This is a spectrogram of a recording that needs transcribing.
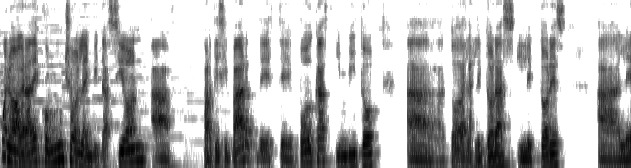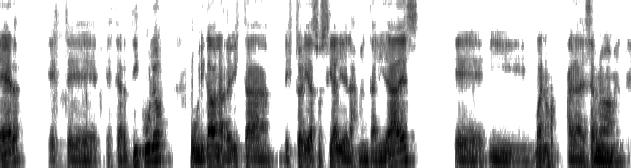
Bueno, agradezco mucho la invitación a participar de este podcast. Invito a todas las lectoras y lectores a leer este, este artículo publicado en la revista de Historia Social y de las Mentalidades. Eh, y bueno, agradecer nuevamente.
